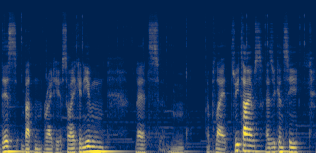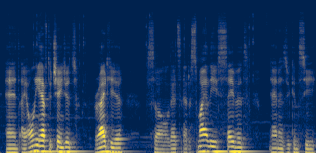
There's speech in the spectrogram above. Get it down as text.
this button right here. So I can even, let's um, apply it three times, as you can see, and I only have to change it right here. So let's add a smiley, save it, and as you can see,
